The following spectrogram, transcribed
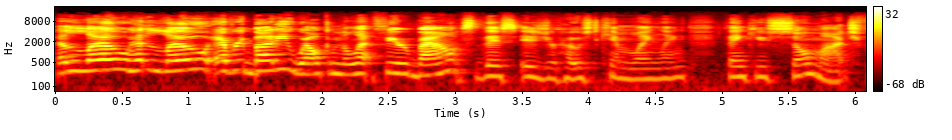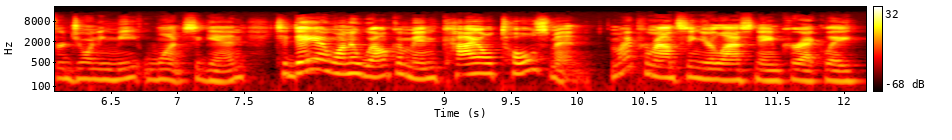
Hello, hello, everybody. Welcome to Let Fear Bounce. This is your host, Kim Langley. Thank you so much for joining me once again. Today, I want to welcome in Kyle Tolzman. Am I pronouncing your last name correctly?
